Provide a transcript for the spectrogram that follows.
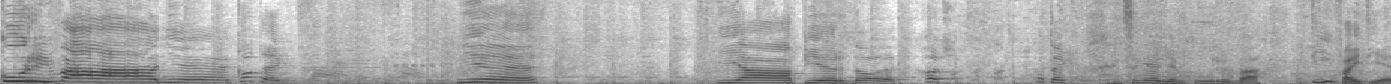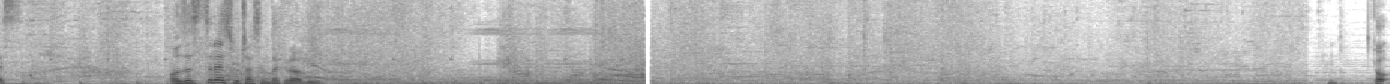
Kurwa! Nie! Kotek! Nie! Ja pierdolę. Chodź! Kotek! Co nie wiem, kurwa. Teamfight jest. On ze stresu czasem tak robi. O!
